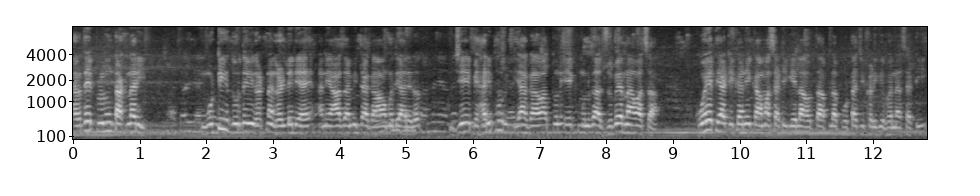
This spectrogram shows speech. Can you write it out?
हृदय पिळून टाकणारी मोठी दुर्दैवी घटना घडलेली आहे आणि आज आम्ही त्या गावामध्ये आलेलो. जे बिहारीपूर या गावातून एक मुलगा जुबेर नावाचा कोयत या ठिकाणी कामासाठी गेला होता आपला पोटाची खळगी भरण्यासाठी.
